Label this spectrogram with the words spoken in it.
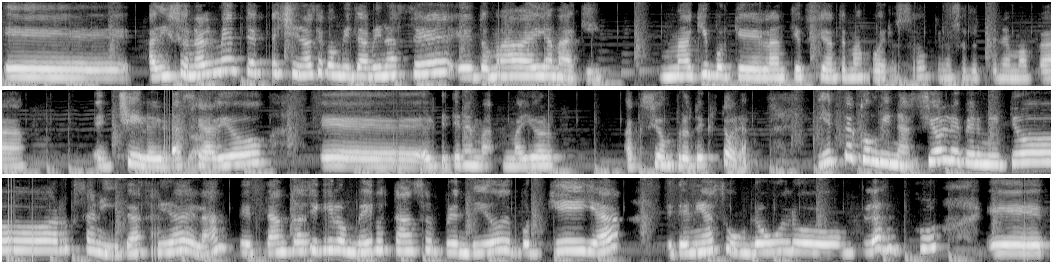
Eh, adicionalmente, esta echinacea con vitamina C tomaba ella maqui. Maqui porque es el antioxidante más poderoso que nosotros tenemos acá en Chile, gracias a Dios, el que tiene mayor acción protectora. Y esta combinación le permitió a Roxanita salir adelante, tanto así que los médicos estaban sorprendidos de por qué ella, que tenía su glóbulo blanco eh,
